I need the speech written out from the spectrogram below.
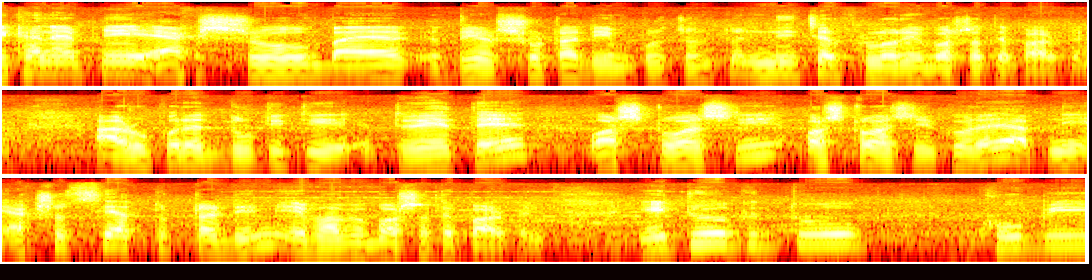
এখানে আপনি একশো বা দেড়শোটা ডিম পর্যন্ত নিচের ফ্লোরে বসাতে পারবেন। আর উপরের দুটি ট্রেতে অষ্টআশি অষ্টআশি করে আপনি একশো ছিয়াত্তরটা ডিম এভাবে বসাতে পারবেন। এটিও কিন্তু খুবই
